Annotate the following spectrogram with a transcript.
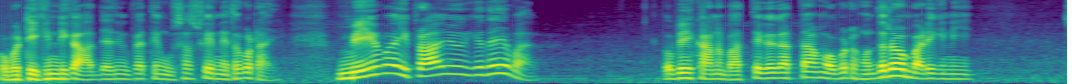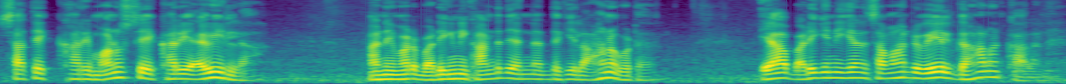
ඔබ ටිකින් ටික ආධ්‍යාත්මික පැත්තෙන් උසස් වෙන්නේ එතකොටයි. මේවයි ප්‍රායෝගික දේවල්. ඔබේ කන බත් එක ගත්තාම ඔබට හොඳටම බඩගිනි සතෙක් හරි මිනිස්සෙක් හරි ඇවිල්ලා අනේ මට බඩගිනි කන්න දෙයක් නැද්ද කියලා අහනකොට එයා බඩගිනි කියන්නේ සමහරට වේල් ගහනක් කාලා නැහැ.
